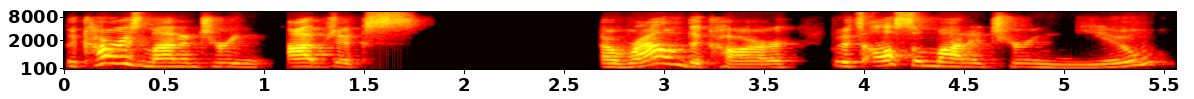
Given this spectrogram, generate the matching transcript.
the car is monitoring objects around the car, but it's also monitoring you.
